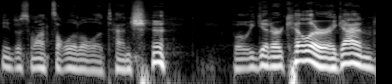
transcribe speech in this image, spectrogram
He just wants a little attention. but we get our killer again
